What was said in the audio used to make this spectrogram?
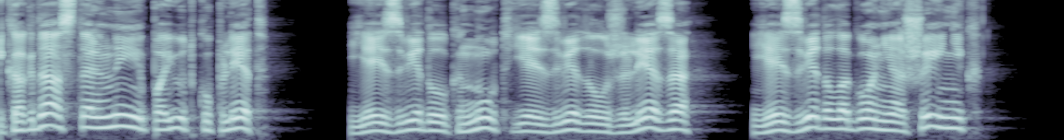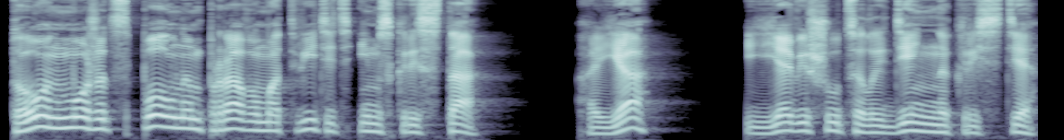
И когда остальные поют куплет «Я изведал кнут, я изведал железо, я изведал огонь и ошейник», то он может с полным правом ответить им с креста «А я, я вишу целый день на кресте».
